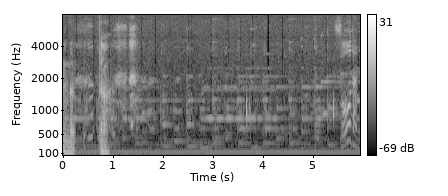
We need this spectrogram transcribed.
なんだ。だそうだね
